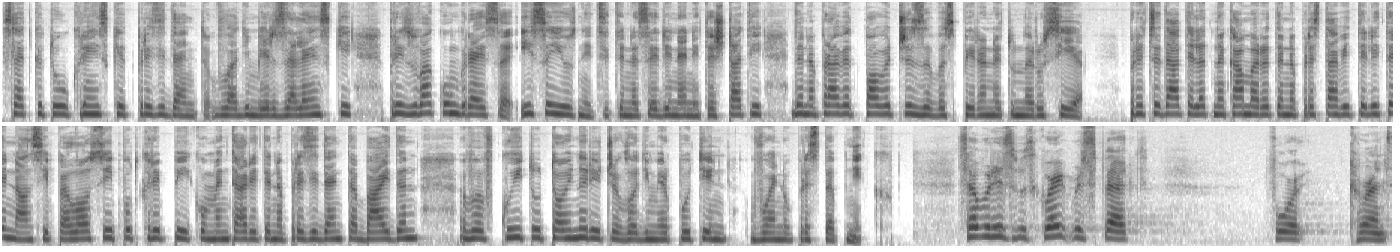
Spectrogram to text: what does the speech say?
след като украинският президент Владимир Зеленски призова Конгреса и съюзниците на Съединените щати да направят повече за възпирането на Русия. Председателят на Камерата на представителите Нанси Пелоси подкрепи коментарите на президента Байден, в които той нарича Владимир Путин военнопрестъпник. So it is with great respect for current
